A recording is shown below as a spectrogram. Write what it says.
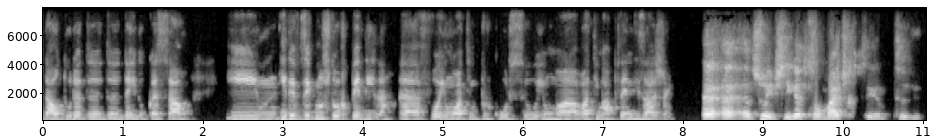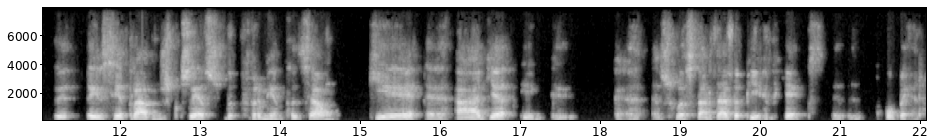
da altura de, de, da educação. E, e, devo dizer que não estou arrependida. foi um ótimo percurso e uma ótima aprendizagem. A, a, a sua investigação mais recente tem centrado nos processos de fermentação, que é eh, a área em que eh, a sua startup, a PFX, eh, opera.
